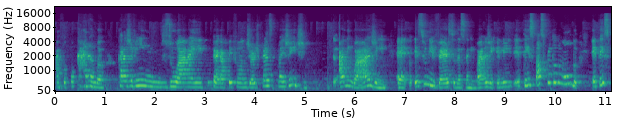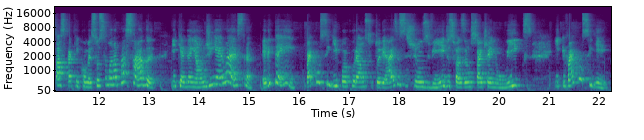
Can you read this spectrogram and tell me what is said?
Aí falou, pô, caramba, o cara já vem zoar aí PHP falando de WordPress. Mas, gente, a linguagem, é, esse universo dessa linguagem, ele, ele tem espaço para todo mundo. Ele tem espaço para quem começou semana passada e quer ganhar um dinheiro extra. Ele tem. Vai conseguir procurar uns tutoriais, assistir uns vídeos, fazer um site aí no Wix e, vai conseguir.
